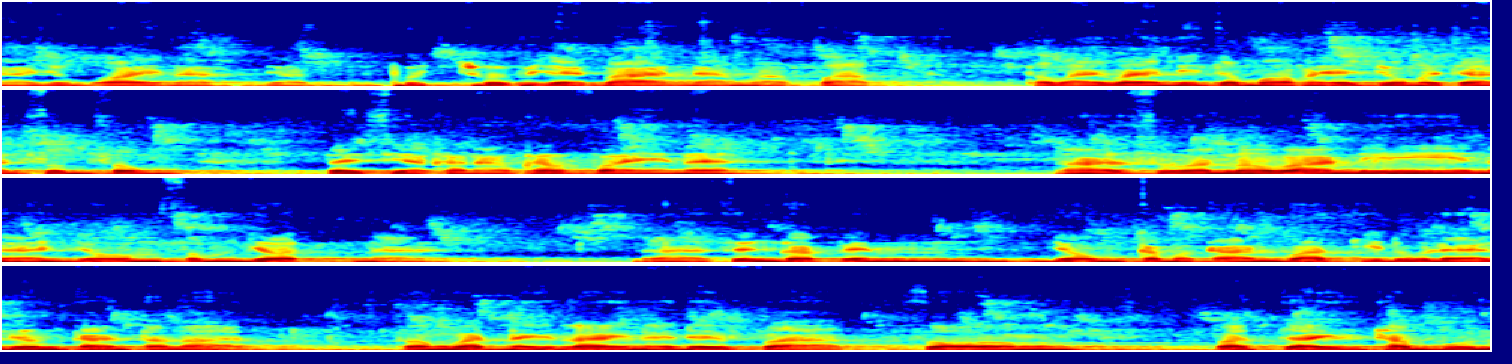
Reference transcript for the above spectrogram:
นะยมอ้อยนะอย่างผู้ช่วยผู้ใหญ่บ้านนะ มาฝากถวายไว้นี่จะมอบให้โยมอาจารย์สมทรงได้เสียค่าน้ำค่าไฟนะส่วนเมื่อวานนี้นะโยมสมยศนะซึ่งก็เป็นโยมกรรมการวัดที่ดูแลเรื่องการตลาดของวัดในไร่นะได้ฝากซองปัจจัยทำบุญ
